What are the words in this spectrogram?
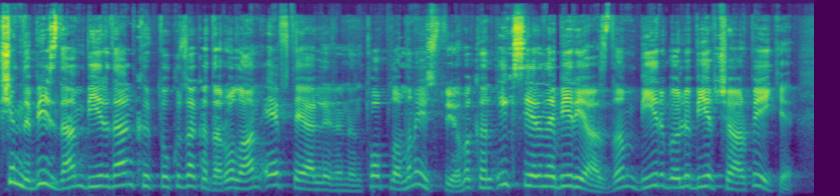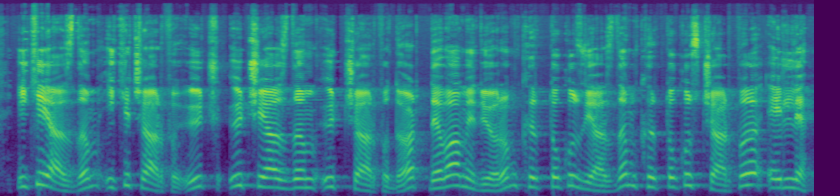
Şimdi bizden 1'den 49'a kadar olan f değerlerinin toplamını istiyor. Bakın x yerine 1 yazdım. 1 bölü 1 çarpı 2. 2 yazdım 2 çarpı 3, 3 yazdım 3 çarpı 4, devam ediyorum 49 yazdım 49 çarpı 50.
